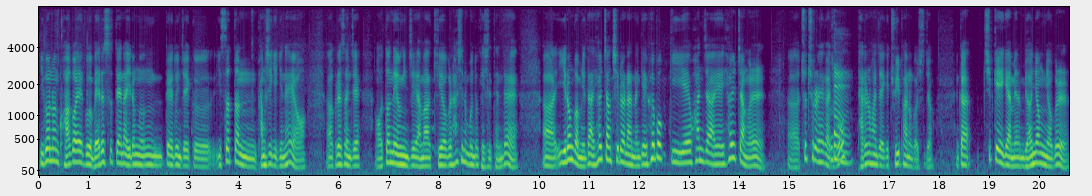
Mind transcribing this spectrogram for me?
이거는 과거에 그 메르스 때나 이런 때도 이제 그 있었던 방식이긴 해요. 아, 그래서 이제 어떤 내용인지 아마 기억을 하시는 분도 계실 텐데 아, 이런 겁니다. 혈장 치료라는 게 회복기의 환자의 혈장을 어, 추출을 해가지고 네. 다른 환자에게 주입하는 것이죠. 그러니까 쉽게 얘기하면 면역력을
